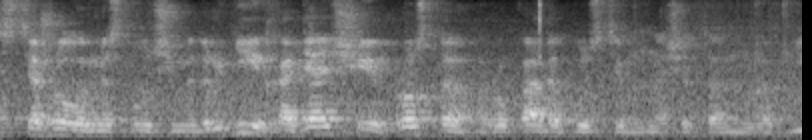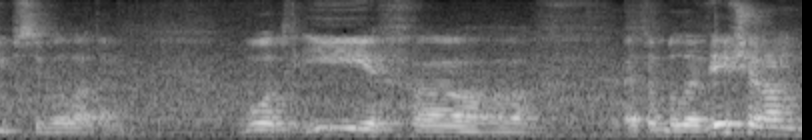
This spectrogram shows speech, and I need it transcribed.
с тяжелыми случаями, другие ходячие, просто рука, допустим, значит, там в гипсе была там. Вот, и это было вечером,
